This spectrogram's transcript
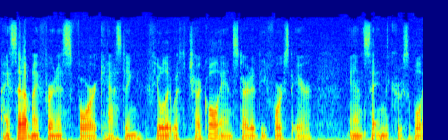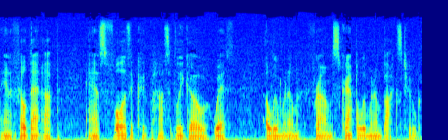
I set up my furnace for casting, fueled it with charcoal and started the forced air, and set in the crucible and filled that up as full as it could possibly go with aluminum from scrap aluminum box tube.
